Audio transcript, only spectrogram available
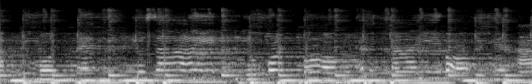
หักอยู่หมดแม่นอยู่ซ้ายทุกคนปองขึ้นใจบอกเป็นแค่อา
